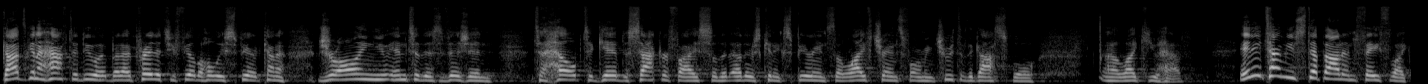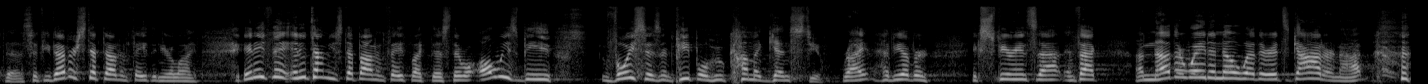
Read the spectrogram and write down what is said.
God's to have to do it, but I pray that you feel the Holy Spirit kind of drawing you into this vision to help, to give, to sacrifice so that others can experience the life transforming truth of the gospel uh, like you have. Anytime you step out in faith like this, if you've ever stepped out in faith in your life, anything, anytime you step out in faith like this, there will always be voices and people who come against you, right? Have you ever experienced that? In fact, another way to know whether it's God or not,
